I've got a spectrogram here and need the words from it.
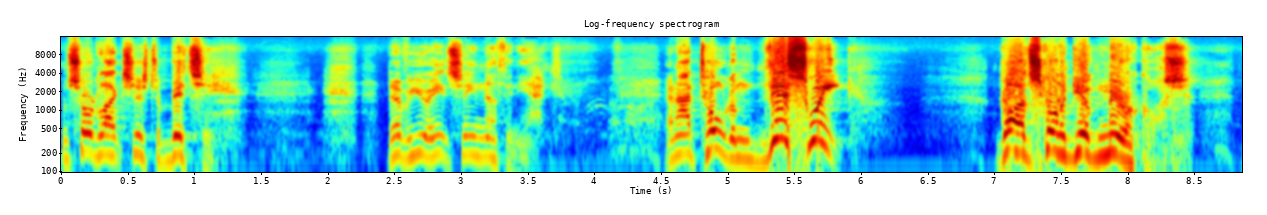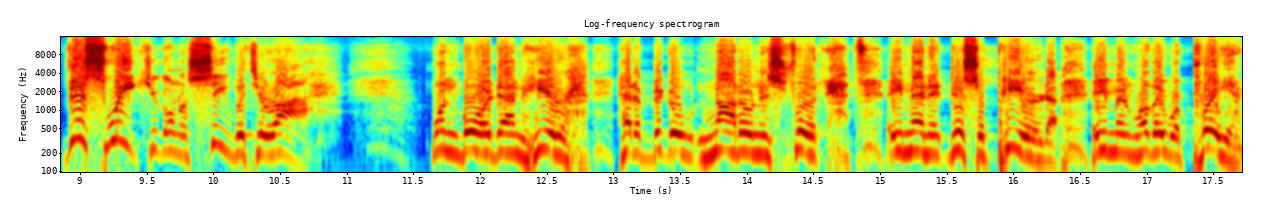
I'm sort of like Sister Bitsy. Devil, you ain't seen nothing yet. And I told him this week, God's going to give miracles. This week, you're going to see with your eye. One boy down here had a big old knot on his foot. Amen. It disappeared. Amen. While they were praying.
